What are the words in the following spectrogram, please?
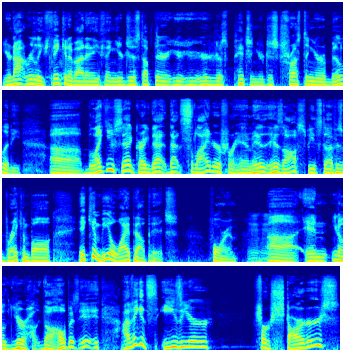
you're not really thinking about anything? You're just up there. You're, you're just pitching. You're just trusting your ability. Uh, like you said, Craig, that that slider for him, his his off speed stuff, his breaking ball, it can be a wipeout pitch for him. Mm-hmm. Uh, and you know, your the hope is. It, it, I think it's easier for starters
